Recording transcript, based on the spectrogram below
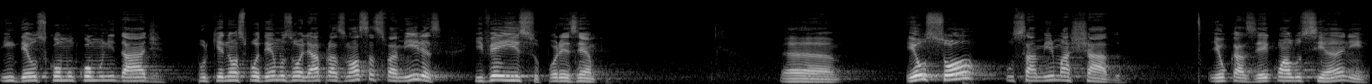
em Deus como comunidade, porque nós podemos olhar para as nossas famílias e ver isso. Por exemplo, uh, eu sou o Samir Machado, eu casei com a Luciane,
